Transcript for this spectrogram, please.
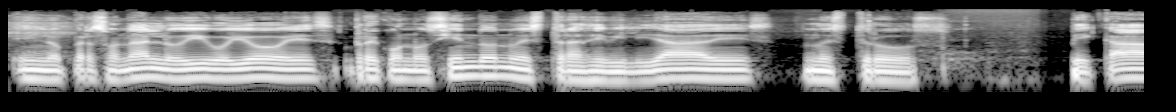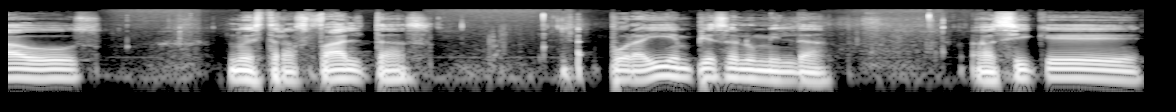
en lo personal lo digo yo, es reconociendo nuestras debilidades, nuestros pecados, nuestras faltas. Por ahí empieza la humildad. Así que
